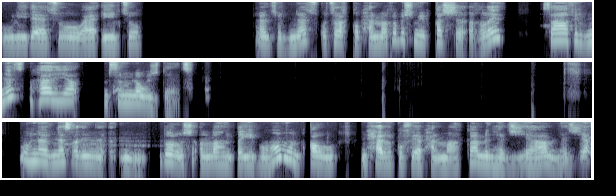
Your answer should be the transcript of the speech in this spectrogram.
ووليداتو وعائلته. هانتو البنات وترقوا بحال هكا باش ما يبقاش غليظ. صافي البنات ها هي مسمنه وجدات. وهنا البنات غادي ندورو إن شاء الله نطيبوهم ونبقاو نحركو فيها بحال ما هكا من هاد الجهة من هاد الجهة.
